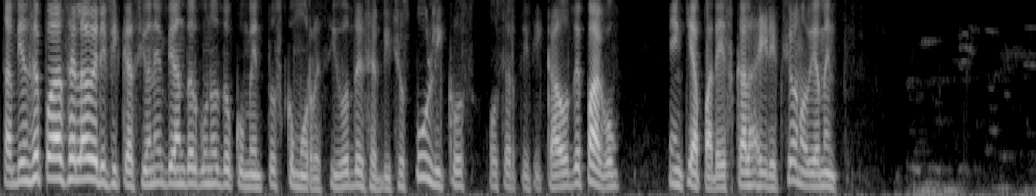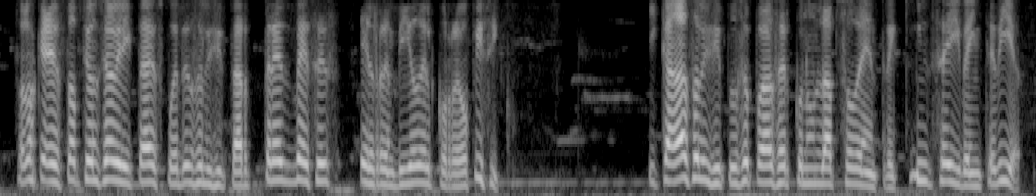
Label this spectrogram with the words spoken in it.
También se puede hacer la verificación enviando algunos documentos como recibos de servicios públicos o certificados de pago en que aparezca la dirección, obviamente. Solo que esta opción se habilita después de solicitar tres veces el reenvío del correo físico. Y cada solicitud se puede hacer con un lapso de entre 15 y 20 días.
